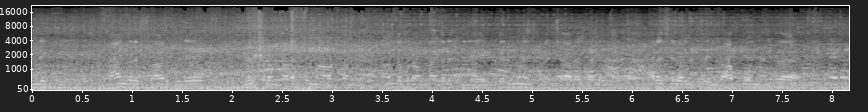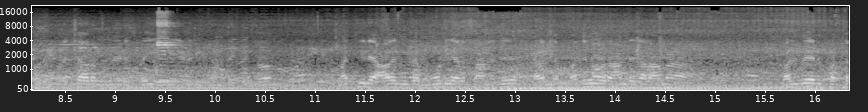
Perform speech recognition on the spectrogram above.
இன்றைக்கு காங்கிரஸ் சார்பிலே விழுப்புரம் வடக்கு மாவட்டம் அனந்தபுரம் நகரத்திலே தெருமுனை பிரச்சாரங்கள் அரசியலமைப்பை காப்போம் என்ற ஒரு பிரச்சார முன்னெடுப்பை இங்கே எடுத்துக் கொண்டிருக்கின்றோம். மத்தியிலே ஆளுகின்ற மோடி அரசானது கடந்த பதினோரு ஆண்டுகளாக பல்வேறுபட்ட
